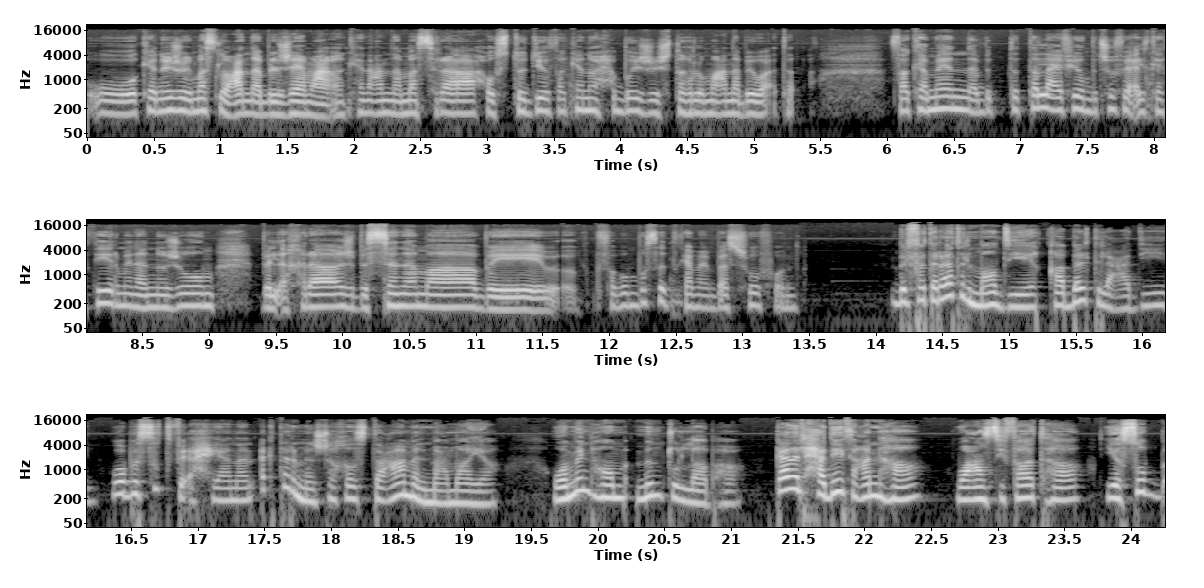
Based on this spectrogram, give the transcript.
وكانوا يجوا يمثلوا عنا بالجامعة. كان عنا مسرح واستوديو فكانوا يحبوا يجوا يشتغلوا معنا بوقتها. فكمان بتطلعي فيهم بتشوفي الكثير من النجوم بالإخراج بالسينما ب... فبنبسط كمان بس شوفهم. بالفترات الماضية قابلت العديد وبالصدفة أحيانا أكثر من شخص تعامل مع مايا ومنهم من طلابها. كان الحديث عنها وعن صفاتها يصب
